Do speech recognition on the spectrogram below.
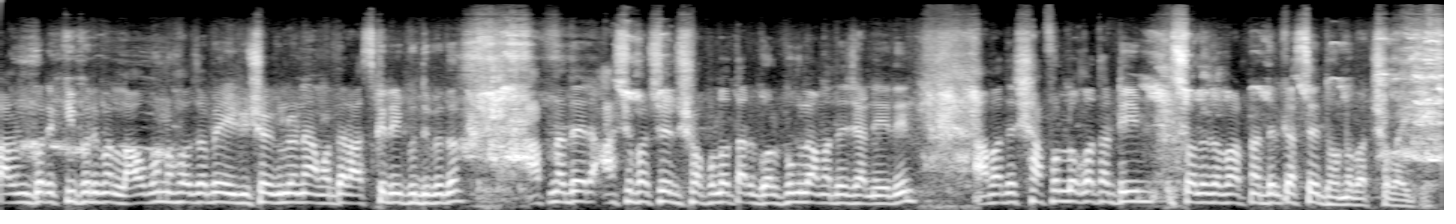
পালন করে কি পরিমাণ লাভবান হওয়া যাবে এই বিষয়গুলো নিয়ে আমাদের আজকের এই প্রতিবেদন। আপনাদের আশেপাশের সফলতার গল্পগুলো আমাদের জানিয়ে দিন। আমাদের সাফল্য কথা টিম চলে যাব আপনাদের কাছে। ধন্যবাদ সবাইকে।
